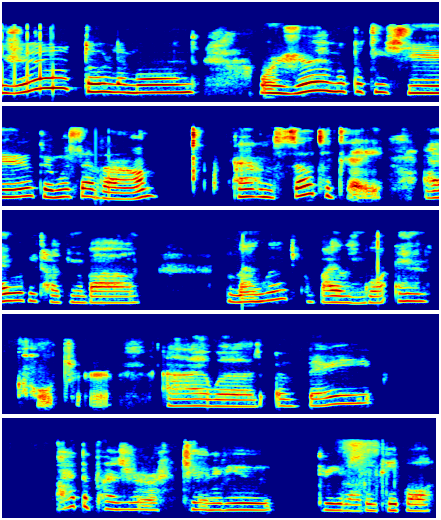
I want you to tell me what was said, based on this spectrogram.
Bonjour tout le monde. Bonjour mon petit chou. Comment ça va? Um, so today I will be talking about language, bilingual, and culture. I was a very, I had the pleasure to interview three lovely people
